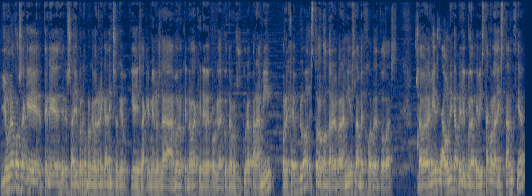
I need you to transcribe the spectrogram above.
yo una cosa que tenía que decir, o sea, yo por ejemplo que Verónica ha dicho que, es la que menos la, bueno, que no la quiere ver porque la encontramos oscura, para mí, por ejemplo, esto lo contrario, para mí es la mejor de todas. O sea, para mí es la única película que vista con la distancia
